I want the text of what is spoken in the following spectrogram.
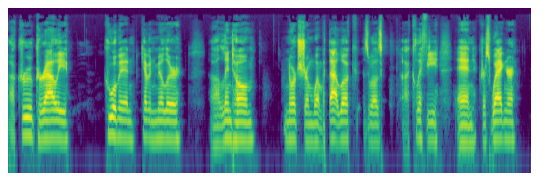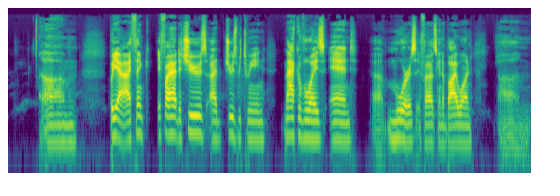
Uh, Krug, Kuhlman, Kevan Miller, uh, Lindholm, Nordstrom went with that look, as well as uh, Cliffy and Chris Wagner. Um, but yeah, I think if I had to choose, I'd choose between McAvoy's and uh, Moore's if I was going to buy one. Um,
